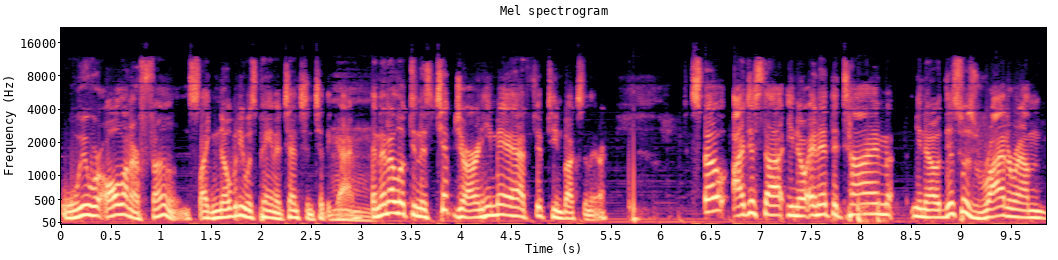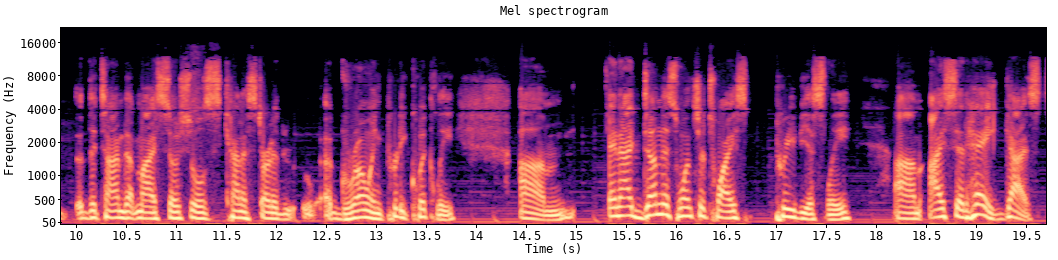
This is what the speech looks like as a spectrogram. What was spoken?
we were all on our phones. Like nobody was paying attention to the guy. And then I looked in his tip jar and he may have had 15 bucks in there. So I just thought, you know, and at the time, you know, this was right around the time that my socials kind of started uh, growing pretty quickly. Um, and I'd done this once or twice previously. Um, I said, Hey guys,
